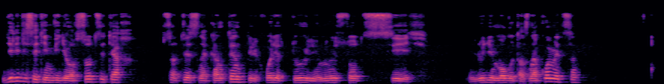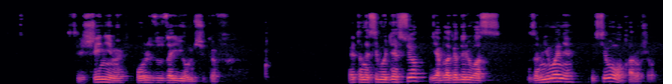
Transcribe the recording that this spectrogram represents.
Делитесь этим видео в соцсетях. соответственно, контент переходит в ту или иную соцсеть. И люди могут ознакомиться с решениями в пользу заемщиков. Это на сегодня все. Я благодарю вас за внимание и всего вам хорошего.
